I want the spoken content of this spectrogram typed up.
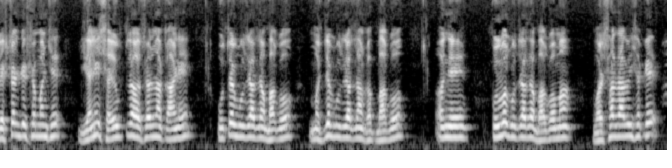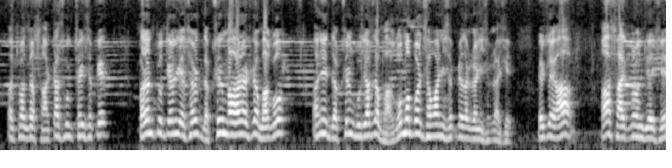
વેસ્ટર્ન ડિસ્ટર્બન્સ છે. જેની સંયુક્ત અસરના કારણે ઉત્તર ગુજરાતના ભાગો મધ્ય ગુજરાતના ભાગો અને પૂર્વ ગુજરાતના ભાગોમાં વરસાદ આવી શકે અથવા તો સાંટાછૂટ થઈ શકે. પરંતુ તેની અસર દક્ષિણ મહારાષ્ટ્રના ભાગો અને દક્ષિણ ગુજરાતના ભાગોમાં પણ થવાની શક્યતા ગણી શકાય છે. એટલે આ આ સાયક્લોન જે છે,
